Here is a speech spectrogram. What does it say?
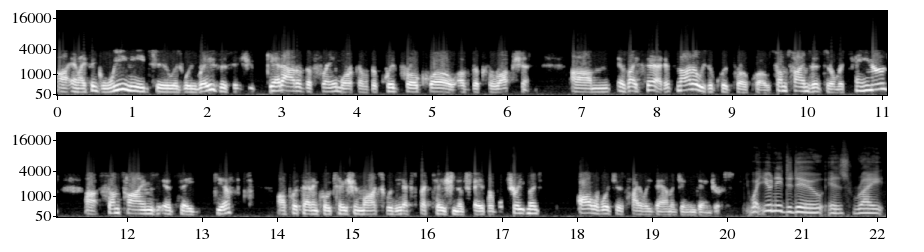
Uh, and I think we need to, as we raise this issue, get out of the framework of the quid pro quo, of the corruption. Um, as I said, it's not always a quid pro quo. Sometimes it's a retainer, uh, sometimes it's a gift. I'll put that in quotation marks with the expectation of favorable treatment, all of which is highly damaging and dangerous. What you need to do is write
